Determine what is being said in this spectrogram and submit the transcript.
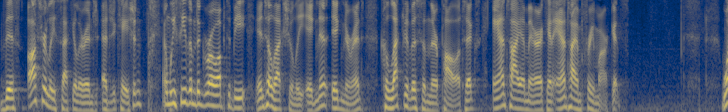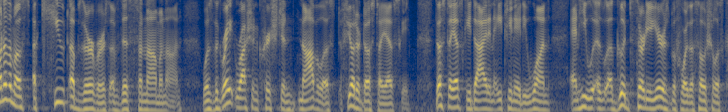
this utterly secular ed- education, and we see them to grow up to be intellectually ignorant, ignorant collectivists in their politics, anti-American, anti-free markets. One of the most acute observers of this phenomenon was the great Russian Christian novelist Fyodor Dostoevsky. Dostoevsky died in 1881, and he was a good 30 years before the socialist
